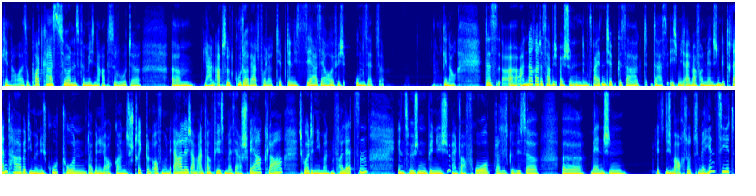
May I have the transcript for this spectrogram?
Genau, also Podcasts hören ist für mich eine absolute, ähm, ja, ein absolut guter, wertvoller Tipp, den ich sehr, sehr häufig umsetze. Genau. Das äh, andere, das habe ich euch schon in dem zweiten Tipp gesagt, dass ich mich einfach von Menschen getrennt habe, die mir nicht gut tun. Da bin ich auch ganz strikt und offen und ehrlich. Am Anfang fiel es mir sehr schwer, klar. Ich wollte niemanden verletzen. Inzwischen bin ich einfach froh, dass es gewisse äh, Menschen jetzt nicht mehr auch so zu mir hinzieht.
